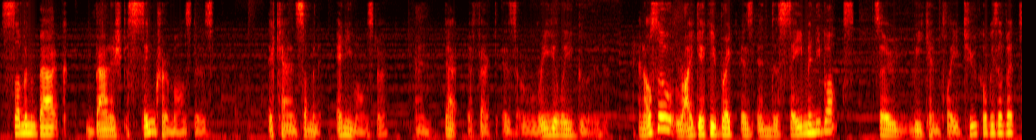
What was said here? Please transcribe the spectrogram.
summon back banished Synchro monsters. It can summon any monster, and that effect is really good. And also, Raigeki Break is in the same mini box, so we can play two copies of it.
